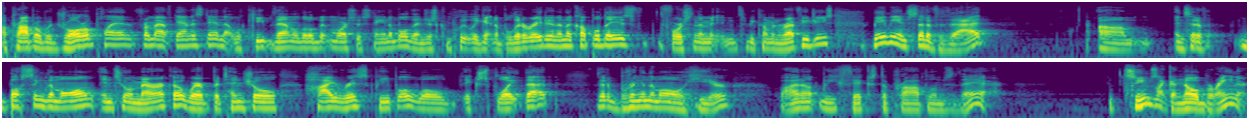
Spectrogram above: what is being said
a proper withdrawal plan from Afghanistan that will keep them a little bit more sustainable than just completely getting obliterated in a couple days, forcing them into becoming refugees. Maybe instead of that, um, instead of busing them all into America where potential high risk people will exploit that, instead of bringing them all here, why don't we fix the problems there? Seems like a no-brainer.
